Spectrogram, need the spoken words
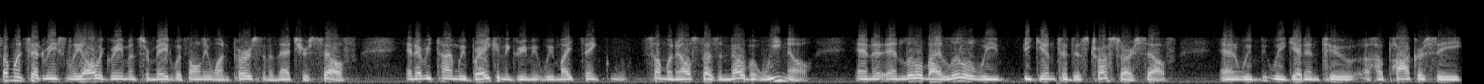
someone said recently all agreements are made with only one person, and that's yourself. And every time we break an agreement, we might think someone else doesn't know, but we know. And and little by little, we begin to distrust ourselves, and we we get into a hypocrisy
